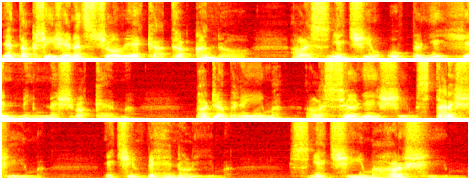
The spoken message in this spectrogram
Je to kříženec člověka, to ano, ale s něčím úplně jiným než vlkem. Podobným, ale silnějším, starším, něčím vyhynulým, s něčím horším.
